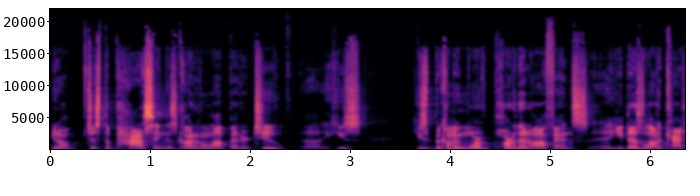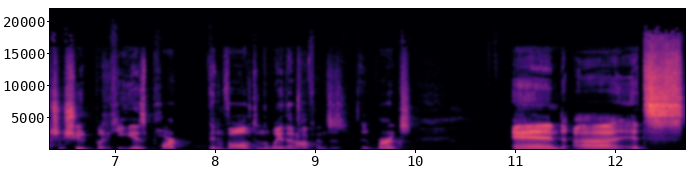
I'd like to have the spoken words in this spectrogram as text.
you know just the passing has gotten a lot better too. Uh, he's he's becoming more of part of that offense. Uh, he does a lot of catch and shoot, but he is part involved in the way that offense is, works. And uh, it's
